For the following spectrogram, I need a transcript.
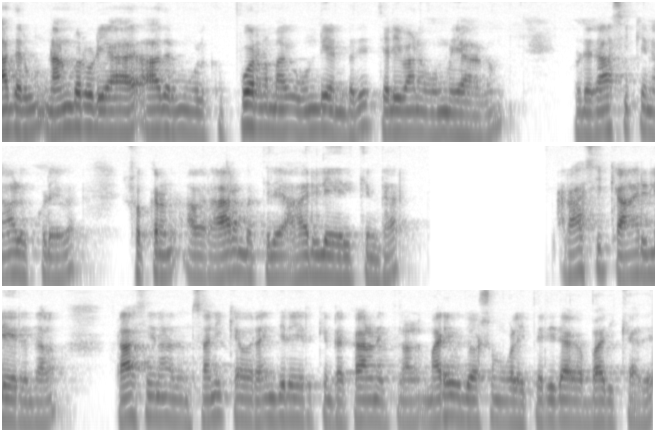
ஆதரவும் நண்பருடைய ஆதரவும் உங்களுக்கு பூரணமாக உண்டு என்பது தெளிவான உண்மையாகும். உங்களுடைய ராசிக்கு நாளுக்குடையவர் சுக்கரன். அவர் ஆரம்பத்திலே ஆறிலே இருக்கின்றார். ராசிக்கு ஆறிலே இருந்தாலும் ராசிநாதன் சனிக்கு அவர் ஐந்திலே இருக்கின்ற காரணத்தினால் மறைவு தோஷம் உங்களை பெரிதாக பாதிக்காது.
